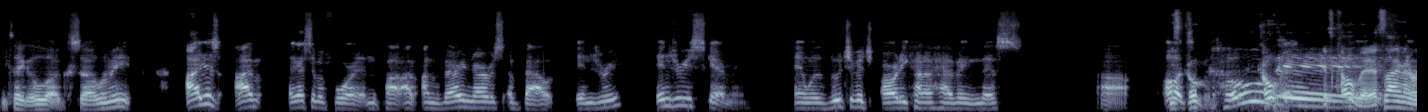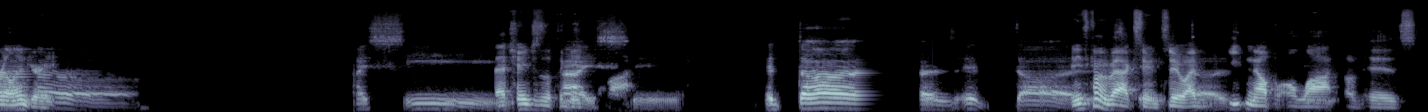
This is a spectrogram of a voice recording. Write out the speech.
and take a look. So let me. I just I'm like I said before in the pod, I'm very nervous about injury. Injuries scare me, and with Vucevic already kind of having this. Uh, oh, He's it's COVID. COVID. COVID. It's COVID. It's not even a real injury. Uh, I see. That changes up the game. I see. It does. It does. And he's coming back soon too. I've eaten up a lot of his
